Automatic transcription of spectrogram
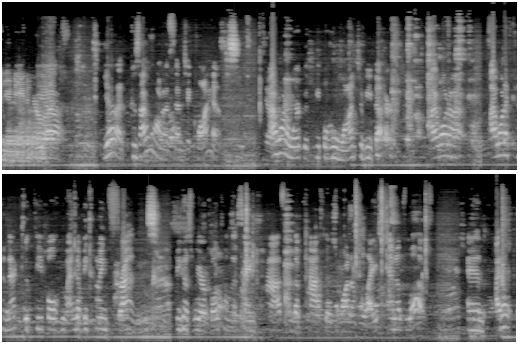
and you need in your life. Yeah, yeah, because I want authentic clients. Yeah. I want to work with people who want to be better. I want to, I want to connect with people who end up becoming friends because we are both on the same path, and the path is one of light and of love. And I don't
